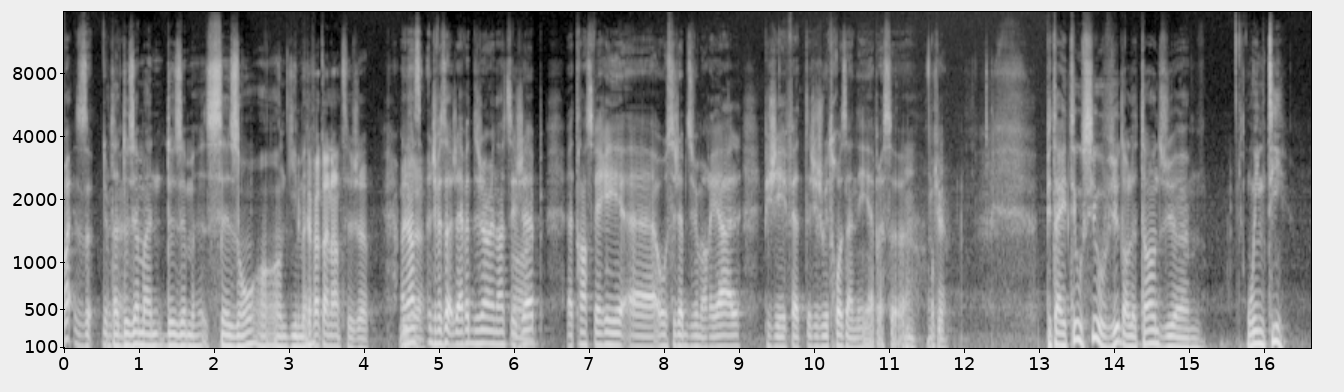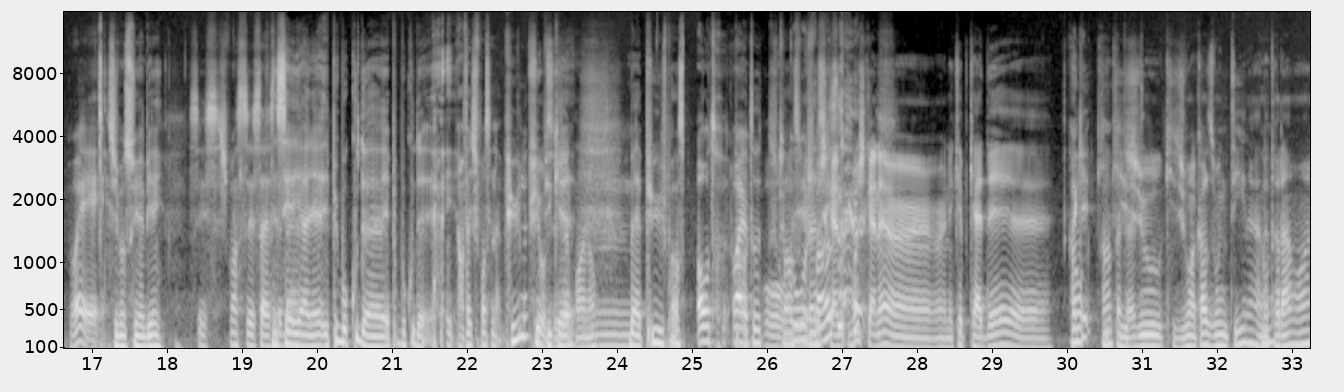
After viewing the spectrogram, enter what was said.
Ouais, c'est ça. Ta deuxième, année- deuxième saison, en- entre guillemets. T'as fait un an de cégep. J'avais fait déjà un an de cégep, euh, transféré euh, au cégep du Vieux-Montréal. Puis j'ai fait, j'ai joué trois années après ça. Hum, ok. Puis t'as été aussi au vieux dans le temps du euh, Wing T, Ouais, si je me souviens bien. c'est, je pense que c'est ça. Il n'y a, il y a plus beaucoup de. il y a plus beaucoup de en fait, je pense qu'il n'y en a plus. Là, Puis au depuis que- cégep, ouais, non? Hmm, Ben, plus, je pense. autre. Ouais, tout, Oh, je pense. moi, je connais, moi, je connais un- une équipe cadet euh, Ok. qui, Ah, qui peut-être. joue, qui joue encore du Wing T là, à Oh. Notre-Dame. Ouais.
